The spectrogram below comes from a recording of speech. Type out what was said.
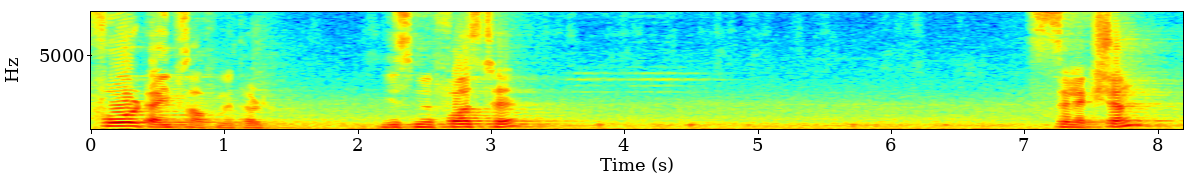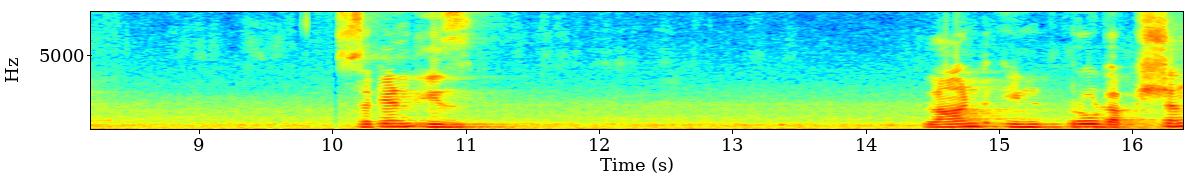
four types of method, जिसमें फ़र्स्ट है selection second is plant introduction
